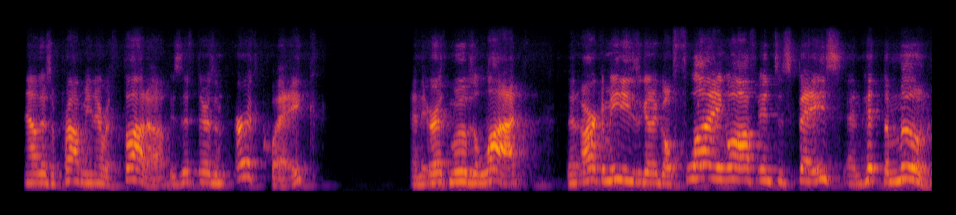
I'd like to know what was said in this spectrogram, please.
Now, there's a problem you never thought of is if there's an earthquake and the earth moves a lot, then Archimedes is going to go flying off into space and hit the moon,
